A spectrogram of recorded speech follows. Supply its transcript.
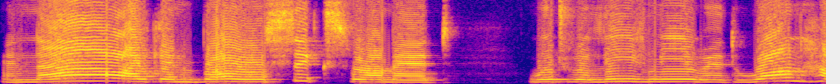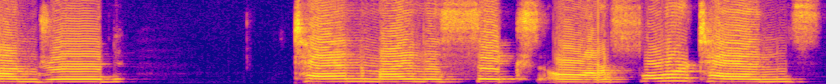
And now I can borrow 6 from it, which will leave me with 100, 10 minus 6, or 4 tens,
